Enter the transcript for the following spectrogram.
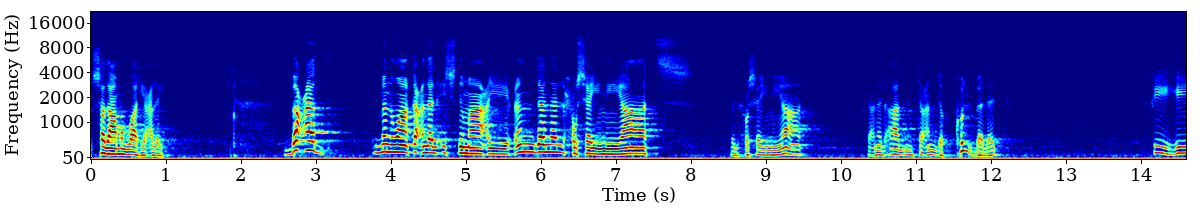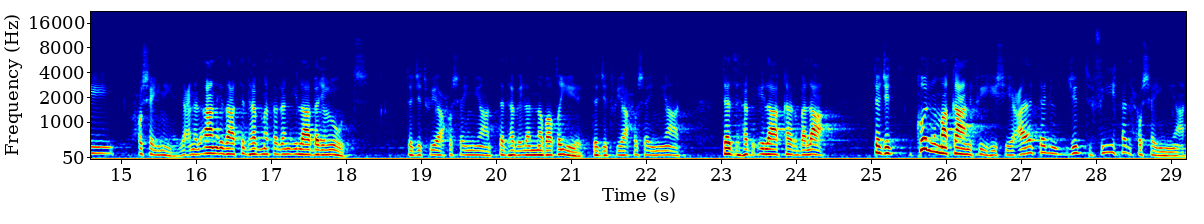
سلام الله عليه. بعد من واقعنا الاجتماعي عندنا الحسينيات. الحسينيات يعني الآن أنت عندك كل بلد فيه حسينية. يعني الآن إذا تذهب مثلا إلى بيروت تجد فيها حسينيات. تذهب إلى النبطية تجد فيها حسينيات. تذهب إلى كربلاء تجد كل مكان فيه شيعة تجد فيها الحسينيات.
